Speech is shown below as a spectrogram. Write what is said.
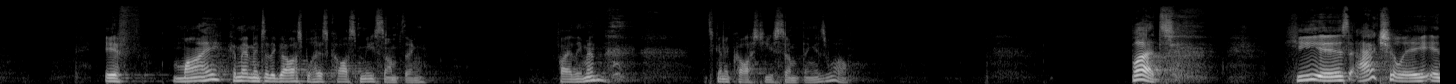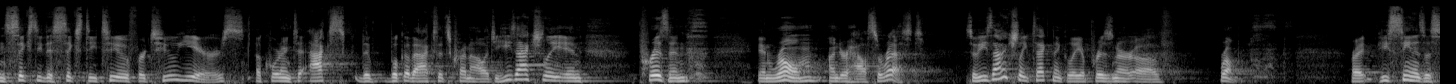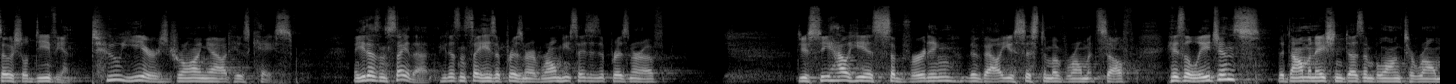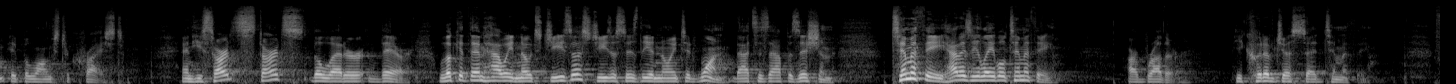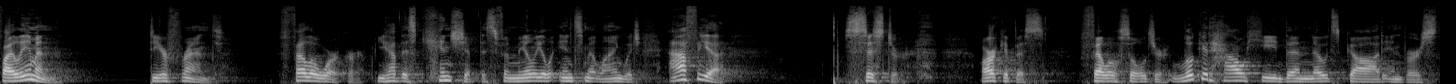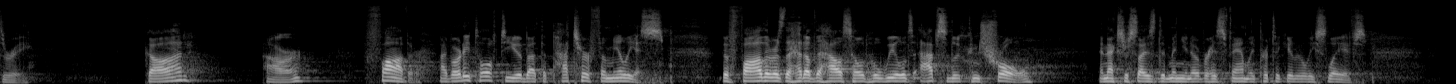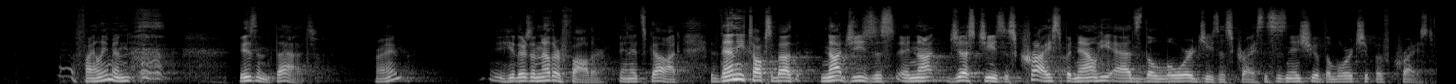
If my commitment to the gospel has cost me something, Philemon, it's going to cost you something as well. But he is actually in 60 to 62 for two years, according to Acts, the book of Acts, its chronology. He's actually in prison in Rome under house arrest. So he's actually technically a prisoner of Rome, right? He's seen as a social deviant. Two years drawing out his case. And he doesn't say that. He doesn't say he's a prisoner of Rome. He says he's a prisoner of. Do you see how he is subverting the value system of Rome itself? His allegiance, the domination doesn't belong to Rome, it belongs to Christ. And he starts, starts the letter there. Look at then how he notes Jesus. Jesus is the anointed one. That's his apposition. Timothy, how does he label Timothy? Our brother. He could have just said Timothy. Philemon, dear friend fellow worker. You have this kinship, this familial, intimate language. Apphia, sister. Archippus, fellow soldier. Look at how he then notes God in verse 3. God, our Father. I've already talked to you about the pater familias. The father is the head of the household who wields absolute control and exercises dominion over his family, particularly slaves. Philemon isn't that, right? He, there's another Father, and it's God. Then he talks about not Jesus, and not just Jesus Christ, but now he adds the Lord Jesus Christ. This is an issue of the Lordship of Christ.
